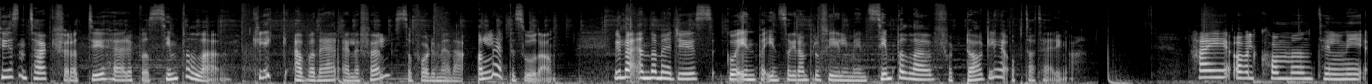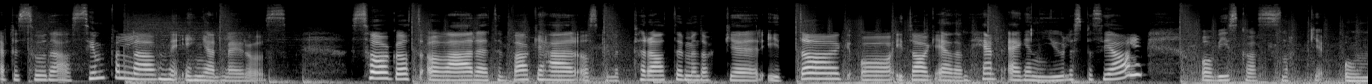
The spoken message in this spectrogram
Tusen takk for at du hører på Simple Love. Klikk abonner eller følg, så får du med deg alle episodene. Vil du ha enda mer juice, gå inn på Instagram-profilen min Simple Love for daglige oppdateringer. Hei og velkommen til ny episode av Simple Love med Ingjerd Leiros. Så godt å være tilbake her og skulle prate med dere i dag. Og i dag er det en helt egen julespesial, og vi skal snakke om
